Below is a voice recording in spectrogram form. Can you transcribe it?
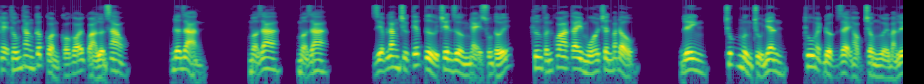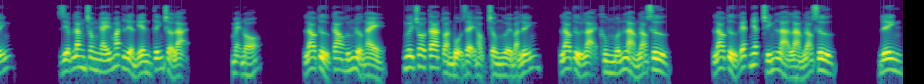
hệ thống thăng cấp còn có gói quà lớn sao? Đơn giản. Mở ra mở ra. Diệp lăng trực tiếp từ trên giường nhảy xuống tới, hưng phấn khoa tay múa chân bắt đầu. Đinh, chúc mừng chủ nhân, thu hoạch được dạy học chồng người bản lĩnh diệp lăng trong nháy mắt liền yên tĩnh trở lại. Mẹ nó, lao tử cao hứng nửa ngày, ngươi cho ta toàn bộ dạy học chồng người bản lĩnh, lao tử lại không muốn làm lao sư. Lao tử ghét nhất chính là làm lao sư. Đinh,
